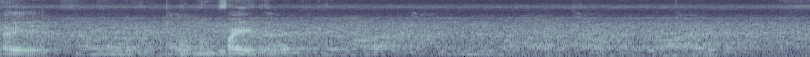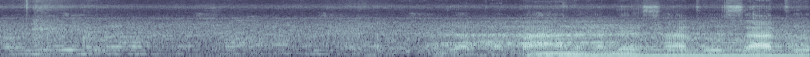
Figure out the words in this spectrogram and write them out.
ไอ้บุญต้องไฟเลยอยากป่าแล้วครับเด้อสาธุสาธุ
